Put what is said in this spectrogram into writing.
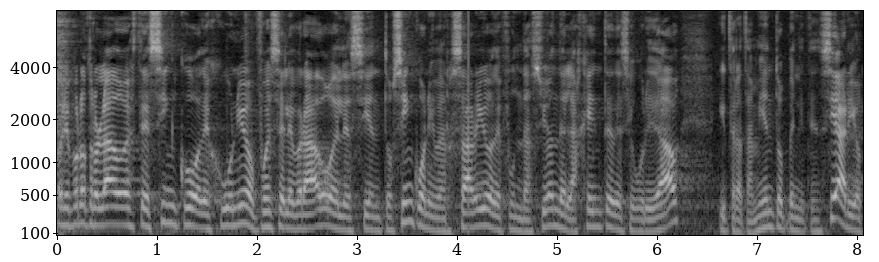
Bueno, y por otro lado, este 5 de junio fue celebrado el 105 aniversario de fundación del Agente de Seguridad y Tratamiento Penitenciario,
